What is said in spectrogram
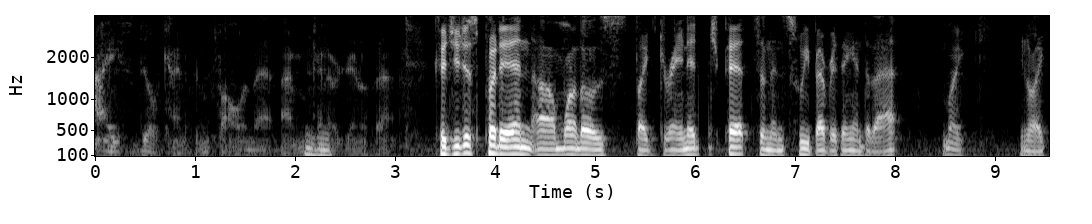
I still kind of am following that. I'm kind of agreeing with that. could you just put in um, one of those like drainage pits and then sweep everything into that? Like, You know, like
